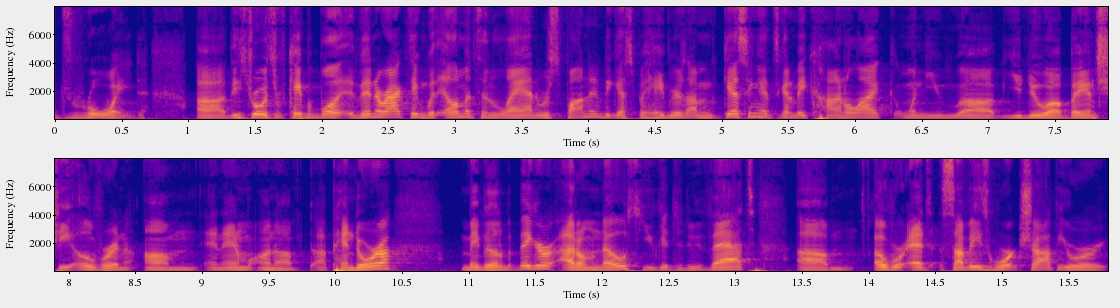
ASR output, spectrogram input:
droid. Uh, these droids are capable of interacting with elements in land, responding to guest behaviors. I'm guessing it's going to be kind of like when you uh, you do a banshee over an um an animal on a, a Pandora. Maybe a little bit bigger. I don't know. So you get to do that. Um, over at Savi's workshop, you are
